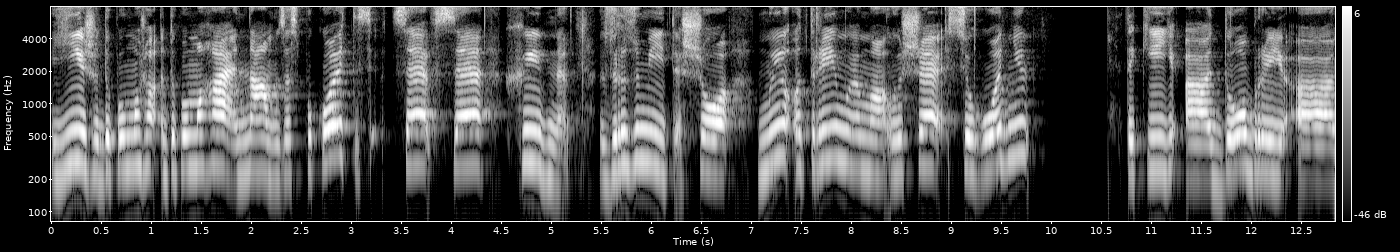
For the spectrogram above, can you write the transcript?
їжа допоможе, допомагає нам заспокоїтися, це все хибне. Зрозумійте, що ми отримуємо лише сьогодні такий а, добрий, а,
